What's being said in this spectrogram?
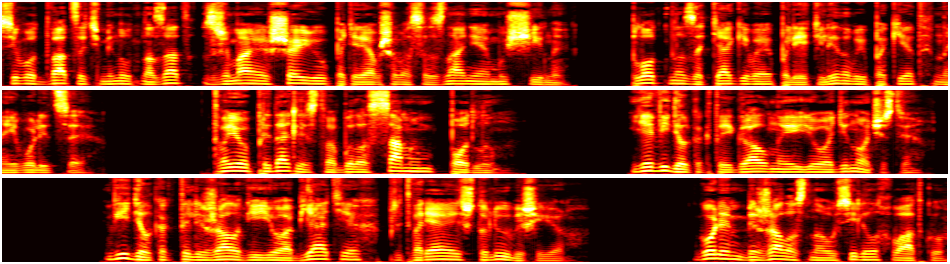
всего 20 минут назад сжимая шею потерявшего сознание мужчины, плотно затягивая полиэтиленовый пакет на его лице. Твое предательство было самым подлым. Я видел, как ты играл на ее одиночестве. Видел, как ты лежал в ее объятиях, притворяясь, что любишь ее. Голем безжалостно усилил хватку,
